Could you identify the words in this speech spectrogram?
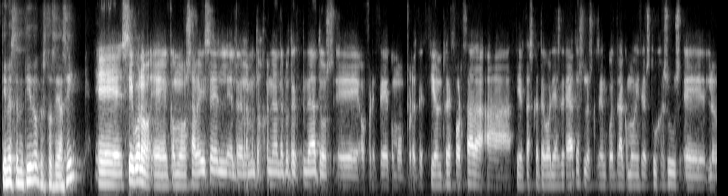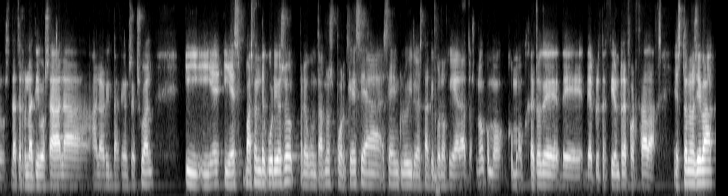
¿Tiene sentido que esto sea así? Eh, sí, bueno, eh, como sabéis, el, Reglamento General de Protección de Datos eh, ofrece como protección reforzada a ciertas categorías de datos en los que se encuentra, como dices tú, Jesús, los datos relativos a la, orientación sexual. Y, es bastante curioso preguntarnos por qué se ha, incluido esta tipología de datos ¿no? como, objeto de, protección reforzada. Esto nos lleva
